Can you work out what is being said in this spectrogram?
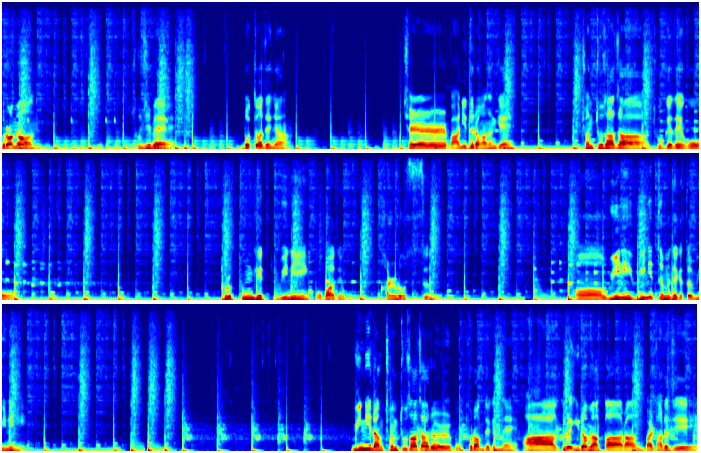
그러면 수집에 뭐 떠야 되냐? 제일 많이 들어가는 게 전투사자 두 개 되고 돌풍깃 위니 뽑아야 되고 칼로스. 어 위니 위니 뜨면 되겠다 위니. 위니랑 전투사자를 목표로 하면 되겠네. 아 그래 이러면 아까랑 말 다르지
